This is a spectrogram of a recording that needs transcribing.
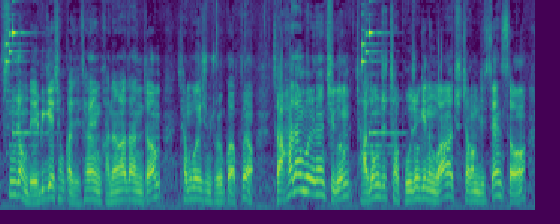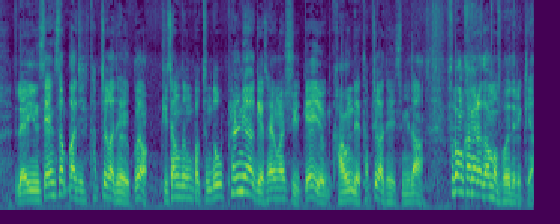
순정 내비게이션까지 사용이 가능하다는 점 참고해 주시면 좋을 것 같고요. 자, 하단부에는 지금 자동 주차 보조 기능과 주차 감지 센서, 레인 센서까지 탑재가 되어 있고요. 비상등 버튼도 편리하게 사용할 수 있게 여기 가운데 탑재가 되어 있습니다. 후방 카메라도 한번 보여드릴게요.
